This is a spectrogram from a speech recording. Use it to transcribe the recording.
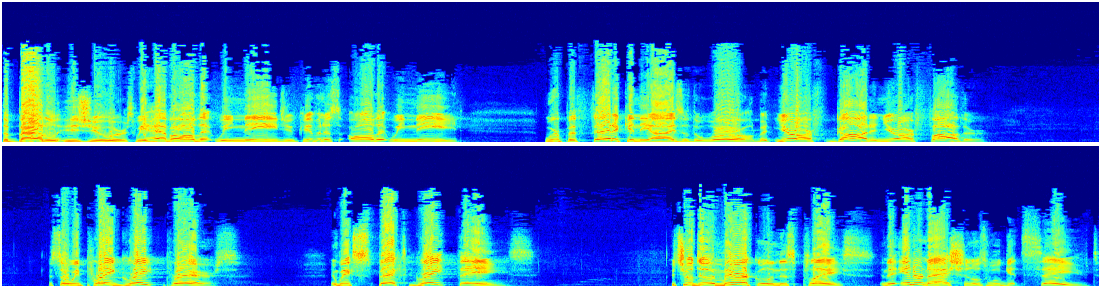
The battle is yours. We have all that we need. You've given us all that we need. We're pathetic in the eyes of the world, but you're our God and you're our Father. And so we pray great prayers. And we expect great things. That you'll do a miracle in this place. And that internationals will get saved.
